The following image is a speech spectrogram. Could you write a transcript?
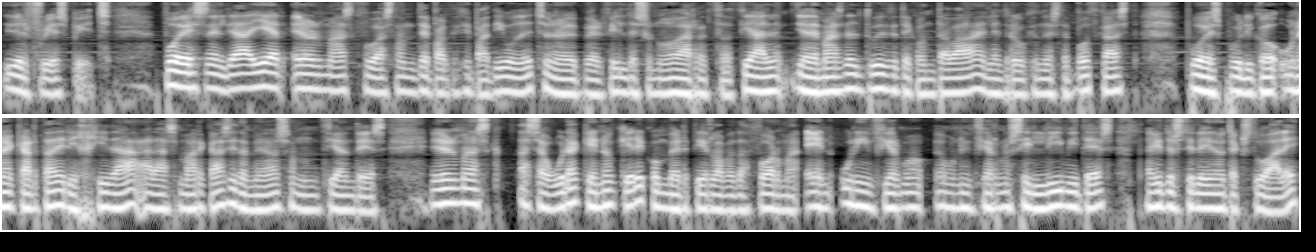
y del free speech. Pues en el día de ayer Elon Musk fue bastante participativo, de hecho, en el perfil de su nueva red social y además del tweet que te contaba en la introducción de este podcast, pues publicó una carta dirigida a las marcas y también a los anunciantes. Elon Musk asegura que no quiere convertir la plataforma en un infierno, un infierno sin límites, aquí te estoy leyendo textual, ¿eh?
